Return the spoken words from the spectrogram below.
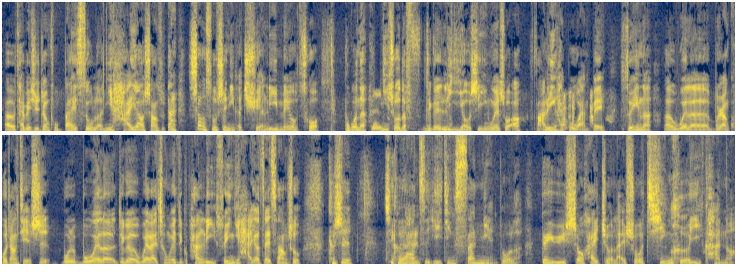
呃台北市政府败诉了，你还要上诉？但是上诉是你的权利，没有错。不过呢，你说的这个理由是因为说哦，法令还不完备，所以呢，呃，为了不让扩张解释，不不为了这个未来成为这个判例，所以你还要再上诉。可是。这个案子已经三年多了，对于受害者来说，情何以堪呢、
